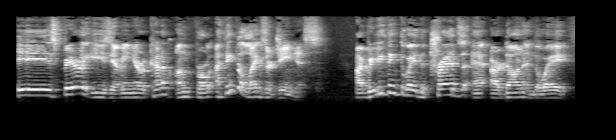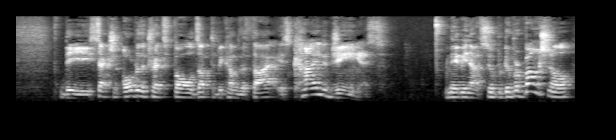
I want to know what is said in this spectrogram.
is fairly easy. I mean, you're kind of unfurled. I think the legs are genius. I really think the way the treads are done and the way the section over the treads folds up to become the thigh is kind of genius. Maybe not super duper functional,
